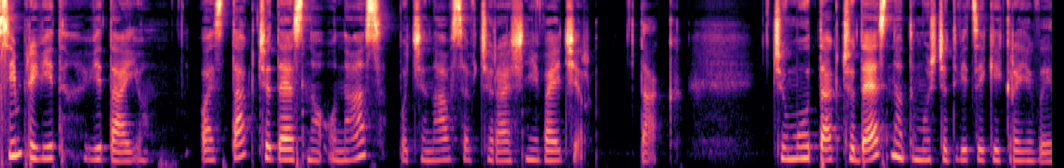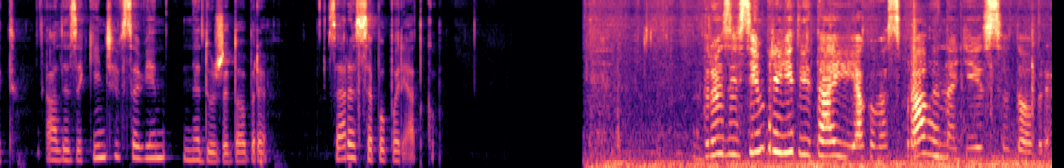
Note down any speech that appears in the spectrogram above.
Всім привіт! Вітаю! Ось так чудесно у нас починався вчорашній вечір. Так. Чому так чудесно? Тому що дивіться, який краєвид. Але закінчився він не дуже добре. Зараз все по порядку. Друзі, всім привіт! Вітаю! Як у вас справи? Надіюсь, все добре.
